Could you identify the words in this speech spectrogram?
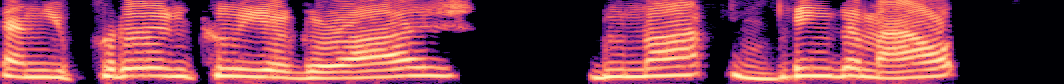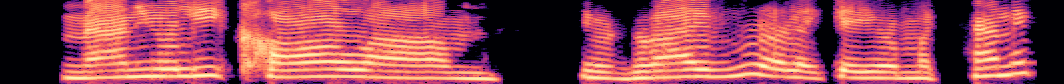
and you put it into your garage, do not bring them out manually. Call um, your driver or like your mechanic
